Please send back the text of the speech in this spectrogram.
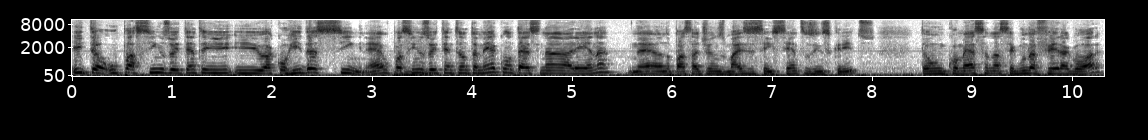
Então, o Passinhos 80 e, e a corrida, sim, né, o Passinhos uhum. 80 também acontece na arena, né, ano passado tivemos mais de 600 inscritos, então começa na segunda-feira agora,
